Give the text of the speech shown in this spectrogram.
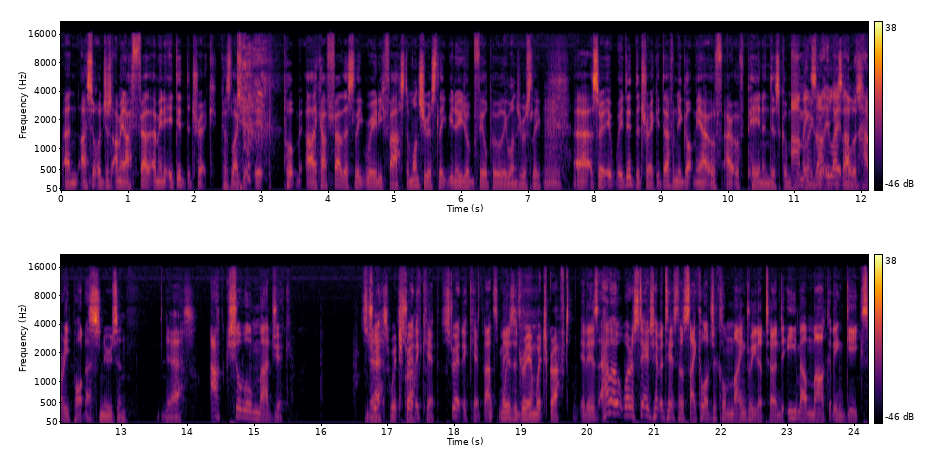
and I sort of just, I mean, I fell. I mean, it did the trick because like it, it put me, like I fell asleep really fast, and once you're asleep, you know you don't feel poorly once you're asleep. Uh, so it, it did the trick. It definitely got me out of out of pain and discomfort. I'm exactly quickly, like that with Harry Potter. Snoozing. Yes. Actual magic. Straight, Yes, witchcraft. Straight to Kip. Straight to Kip. That's me. Wizardry and witchcraft. It is. Hello, we're a stage hypnotist and a psychological mind reader turned email marketing geeks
